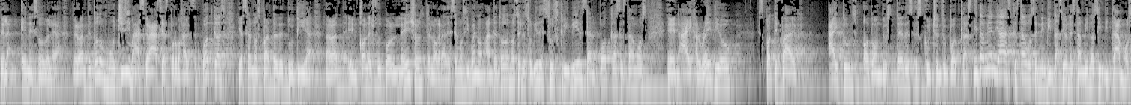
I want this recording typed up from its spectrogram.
de la NCAA. Pero ante todo, muchísimas gracias por bajar este podcast y hacernos parte de tu día. La verdad, en College Football Nation te lo agradecemos. Y bueno, ante todo, no se les olvide suscribirse al podcast. Estamos en iHeartRadio. Spotify, iTunes o donde ustedes escuchen su podcast. Y también ya es que estamos en invitaciones, también los invitamos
